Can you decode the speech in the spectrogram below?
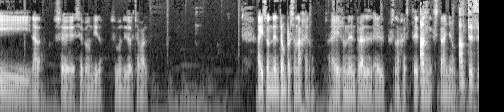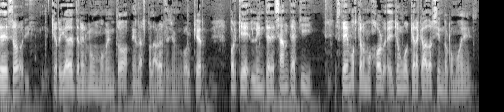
Y nada, se, se ve hundido. Se ve hundido el chaval. Ahí es donde entra un personaje, ¿no? Ahí es donde entra el, el personaje este tan An- extraño. Antes de eso, querría detenerme un momento en las palabras de John Walker, porque lo interesante aquí es que vemos que a lo mejor eh, John Walker ha acabado siendo como es,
